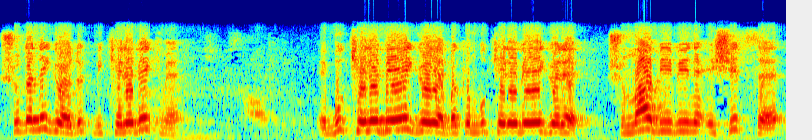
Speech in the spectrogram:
Şurada ne gördük? Bir kelebek mi? E bu kelebeğe göre bakın bu kelebeğe göre şunlar birbirine eşitse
